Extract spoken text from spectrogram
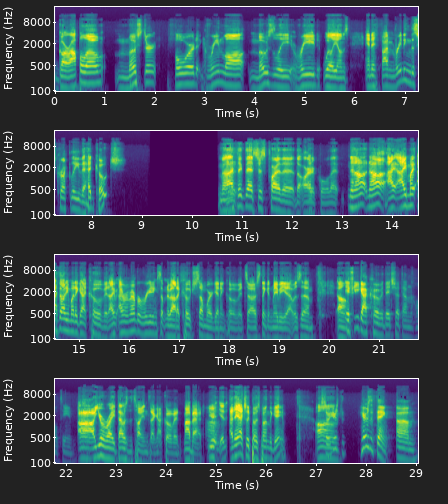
Garoppolo, Mostert, Ford, Greenlaw, Mosley, Reed, Williams, and if I'm reading this correctly, the head coach. No, I think that's just part of the the article that No, no, I, I might, I thought he might have got COVID. I, I remember reading something about a coach somewhere getting COVID, so I was thinking maybe that was them. Um, if he got COVID, they'd shut down the whole team. ah, you're right, that was the Titans that got COVID. My bad. You- Um, they actually postponed the game. Um, so here's the here's the thing. Um,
